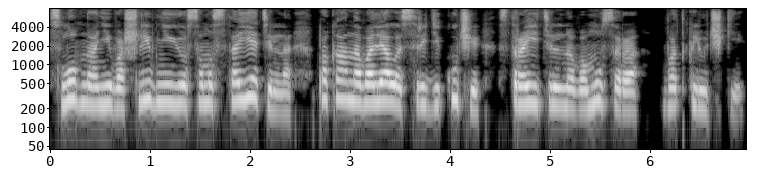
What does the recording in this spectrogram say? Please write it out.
Словно они вошли в нее самостоятельно, пока она валялась среди кучи строительного мусора в отключке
